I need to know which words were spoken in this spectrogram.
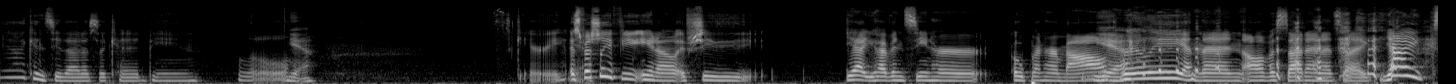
Yeah, I can see that as a kid being a little yeah scary. Especially if you, you know, if she yeah, you haven't seen her open her mouth Yeah. really and then all of a sudden it's like yikes.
